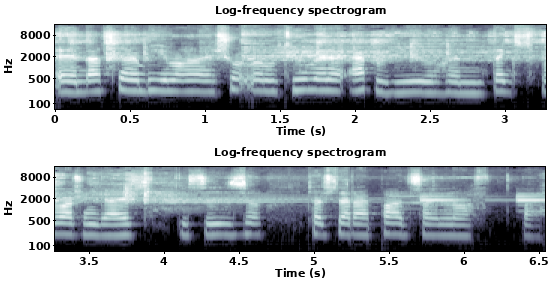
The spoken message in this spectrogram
And that's going to be my short little two minute app review. And thanks for watching, guys. This is uh, Touch That iPod signing off. Bye.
